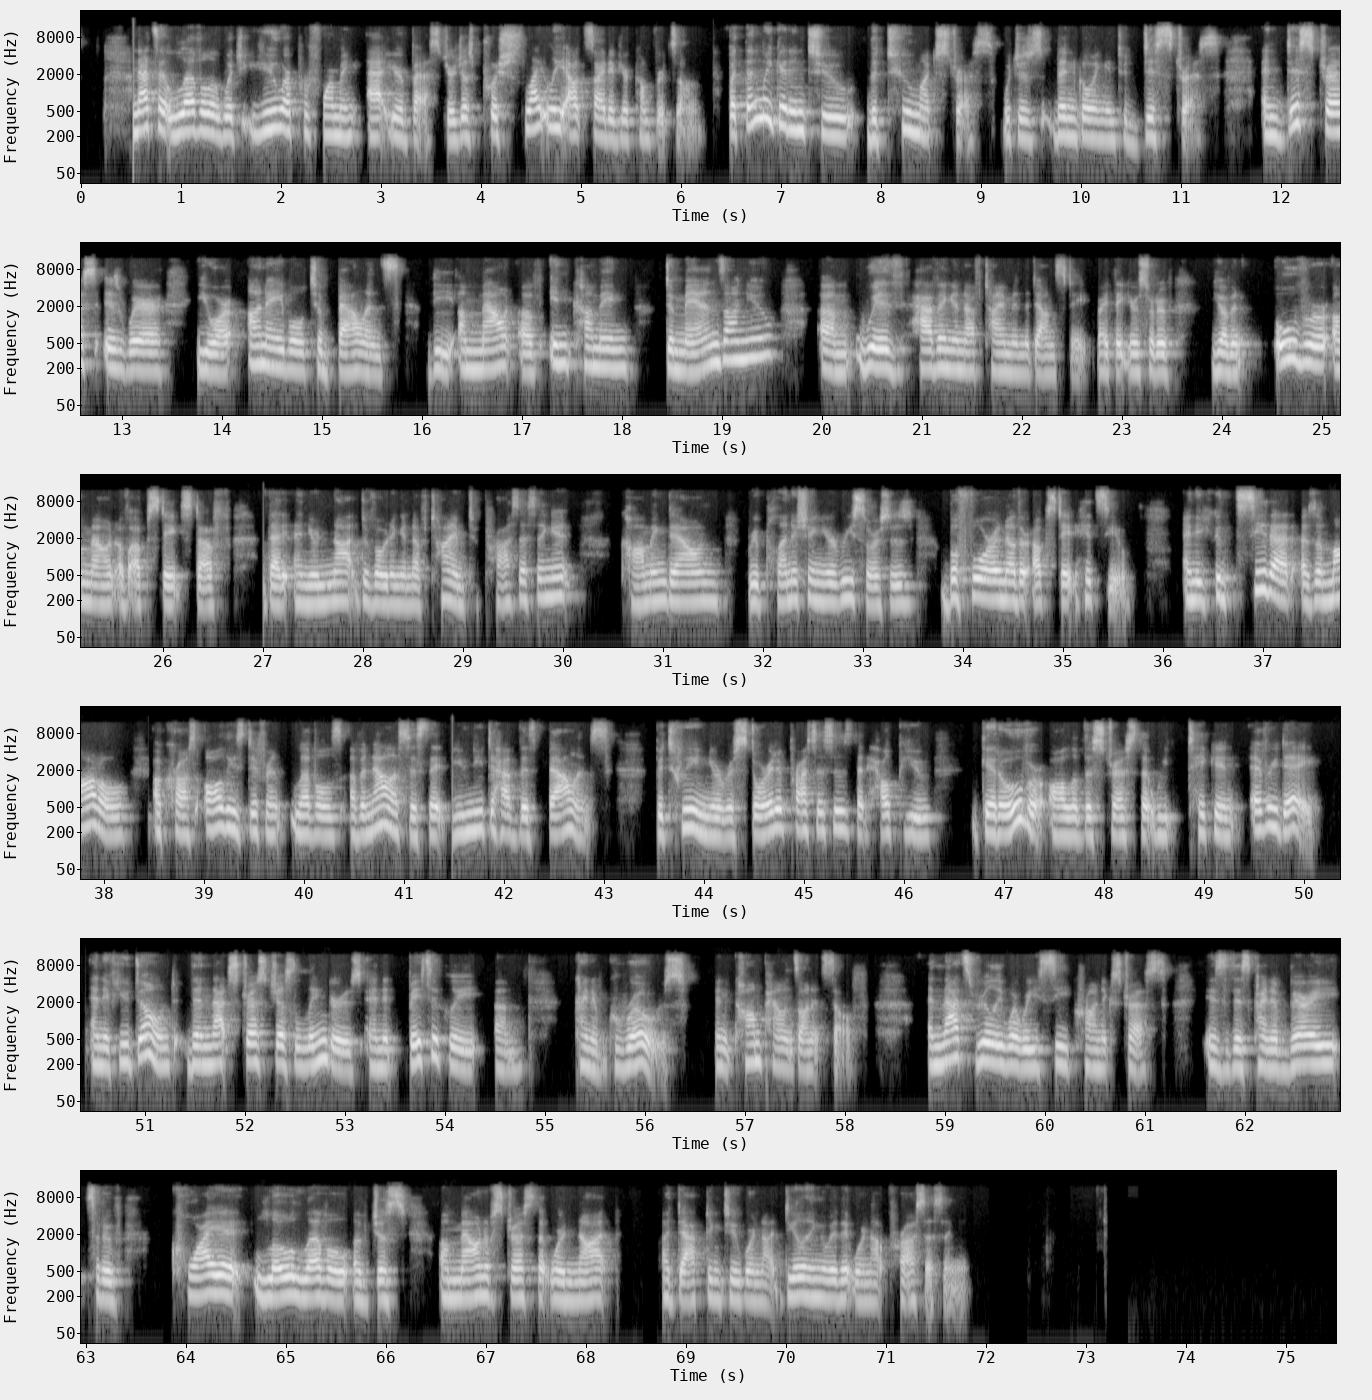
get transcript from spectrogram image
And that's a level at which you are performing at your best. You're just pushed slightly outside of your comfort zone. But then we get into the too much stress, which is then going into distress. And distress is where you are unable to balance the amount of incoming demands on you um, with having enough time in the downstate, right? That you're sort of, you have an over amount of upstate stuff that, and you're not devoting enough time to processing it, calming down, replenishing your resources before another upstate hits you. And you can see that as a model across all these different levels of analysis that you need to have this balance between your restorative processes that help you get over all of the stress that we take in every day. And if you don't, then that stress just lingers and it basically um, kind of grows and compounds on itself. And that's really where we see chronic stress is this kind of very sort of quiet, low level of just amount of stress that we're not adapting to, we're not dealing with it, we're not processing it.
